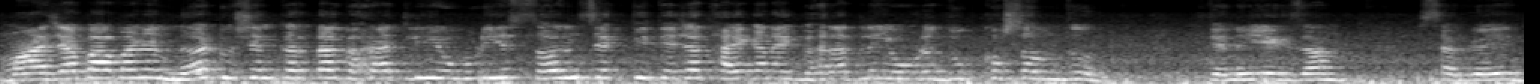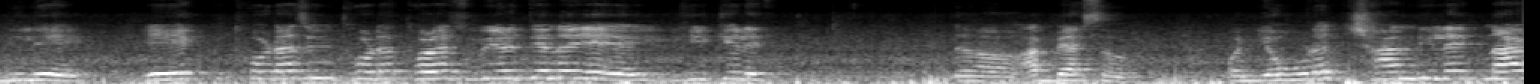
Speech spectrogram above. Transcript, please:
माझ्या बाबानं न ट्युशन करता घरातली एवढी सहनशक्ती त्याच्यात आहे का नाही? घरातलं एवढं दुःख समजून त्याने एक्झाम सगळे दिले. एक थोडाच थोडा थोडाच वेळ त्यानं हे हे केले अभ्यास. पण एवढं छान दिलेत ना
